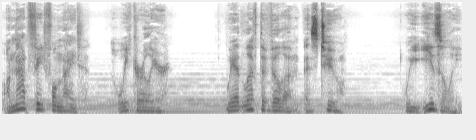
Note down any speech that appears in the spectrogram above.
On that fateful night, a week earlier, we had left the villa as two. We easily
